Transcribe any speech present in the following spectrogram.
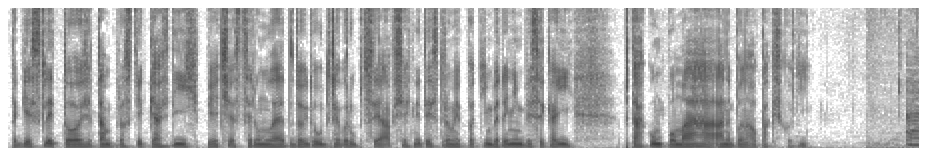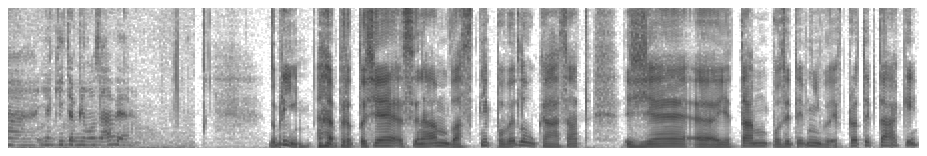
tak jestli to, že tam prostě každých 5, 6, 7 let dojdou dřevorubci a všechny ty stromy pod tím vedením vysekají, ptákům pomáhá, anebo naopak škodí. Jaký to mělo závěr? Dobrý, protože se nám vlastně povedlo ukázat, že eh, je tam pozitivní vliv pro ty ptáky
